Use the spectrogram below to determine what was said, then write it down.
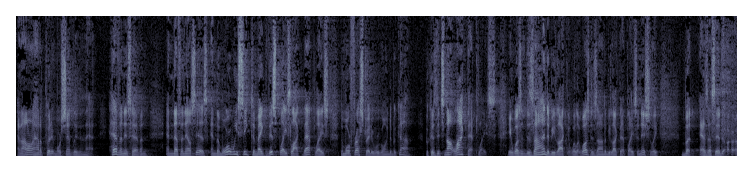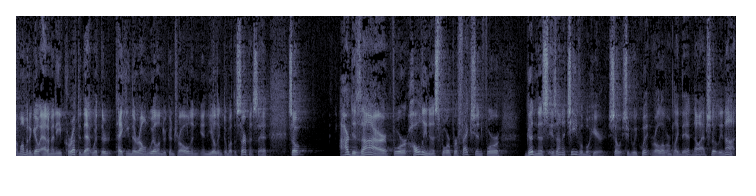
And I don't know how to put it more simply than that. Heaven is heaven, and nothing else is. And the more we seek to make this place like that place, the more frustrated we're going to become. because it's not like that place. It wasn't designed to be like that. well, it was designed to be like that place initially, but as I said a moment ago, Adam and Eve corrupted that with their taking their own will under control and, and yielding to what the serpent said. So our desire for holiness, for perfection, for goodness is unachievable here. So should we quit and roll over and play dead? No, absolutely not.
